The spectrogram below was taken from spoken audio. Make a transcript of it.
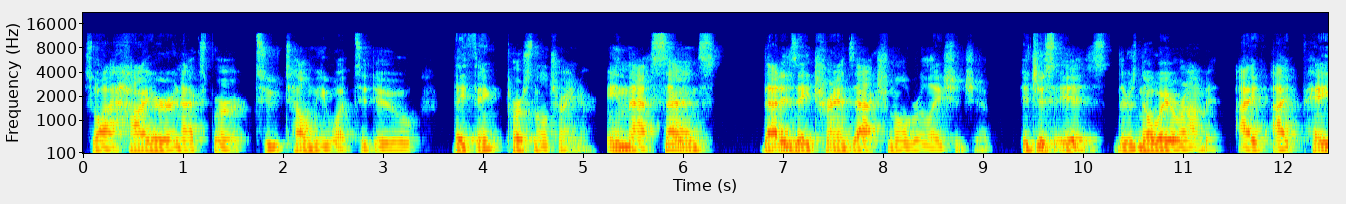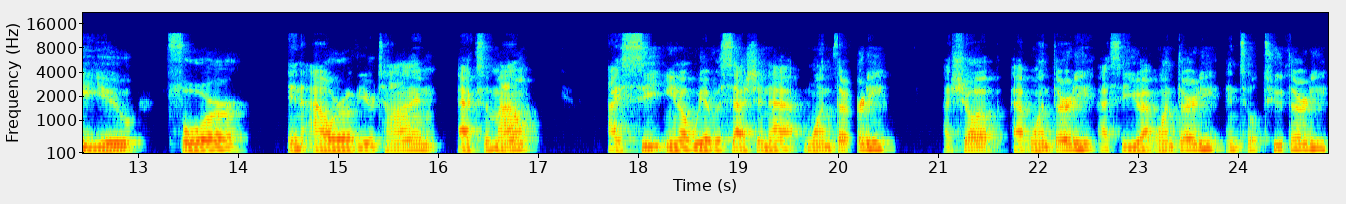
So I hire an expert to tell me what to do. They think personal trainer. In that sense, that is a transactional relationship. It just is. There's no way around it. I, I pay you for an hour of your time, X amount. I see, you know, we have a session at 1:30. I show up at 1:30. I see you at 1:30 until 2:30.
